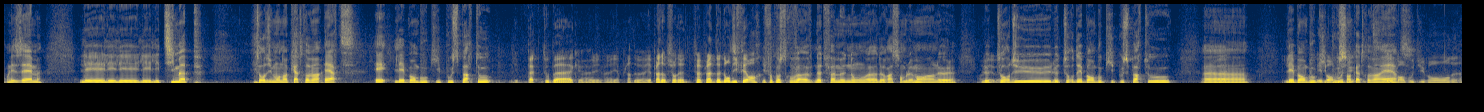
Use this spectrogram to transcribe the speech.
on les aime, les, les, les, les, team-up, Tour du monde en 80 Hz et les bambous qui poussent partout. Les back-to-back, euh, il y a plein d'options, plein de noms différents. Il faut qu'on se trouve euh, notre fameux nom euh, de rassemblement, hein, le, le Ouais, tour du, le tour des bambous qui poussent partout, euh, les bambous Les qui bambous poussent en du- 80 Les Hz. bambous du monde.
